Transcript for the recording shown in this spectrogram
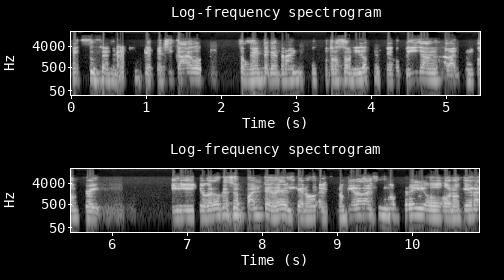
Nexus Energy, que es de Chicago, son gente que traen otros sonidos que te obligan a darte un upgrade. Y yo creo que eso es parte de él, que no, el que no quiera darse un upgrade o, o no quiera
